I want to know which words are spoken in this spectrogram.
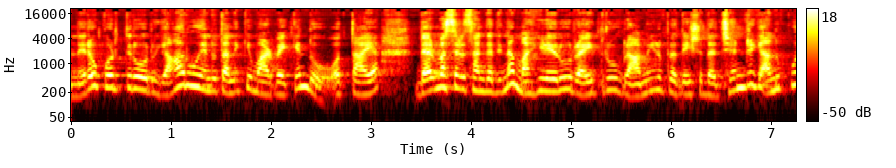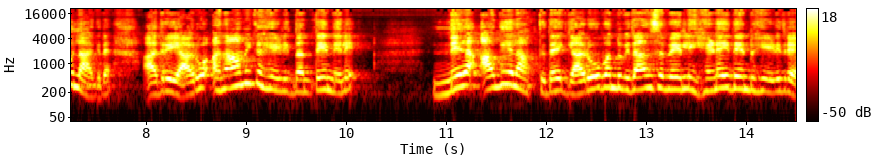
ನೆರವು ಕೊಡ್ತಿರೋರು ಯಾರು ಎಂದು ತನಿಖೆ ಮಾಡಬೇಕೆಂದು ಒತ್ತಾಯ. ಧರ್ಮಸ್ಥಳ ಸಂಘದಿಂದ ಮಹಿಳೆಯರು, ರೈತರು, ಗ್ರಾಮೀಣ ಪ್ರದೇಶದ ಜನರಿಗೆ ಅನುಕೂಲ ಆಗಿದೆ. ಆದರೆ ಯಾರೋ ಅನಾಮಿಕ ಹೇಳಿದಂತೆ ನೆಲೆ ನೆಲ ಅಗೆಯಲಾಗ್ತದೆ. ಯಾರೋ ಒಂದು ವಿಧಾನಸಭೆಯಲ್ಲಿ ಹೆಣೆ ಇದೆ ಎಂದು ಹೇಳಿದರೆ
